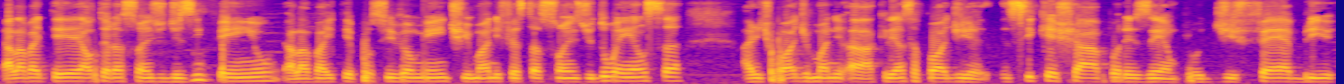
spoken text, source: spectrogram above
ela vai ter alterações de desempenho, ela vai ter possivelmente manifestações de doença. A gente pode, a criança pode se queixar, por exemplo, de febre,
